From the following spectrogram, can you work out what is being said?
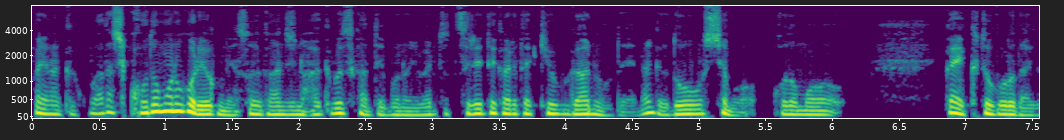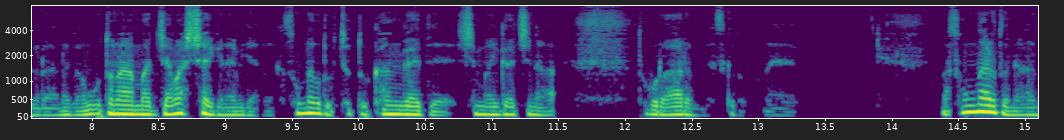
ぱりなんか私子供の頃よくね、そういう感じの博物館というものに割と連れてかれた記憶があるので、なんかどうしても子供が行くところだから、なんか大人はあんま邪魔しちゃいけないみたいな、そんなことをちょっと考えてしまいがちなところあるんですけどもね。まあ、そうなるとね、あのー、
